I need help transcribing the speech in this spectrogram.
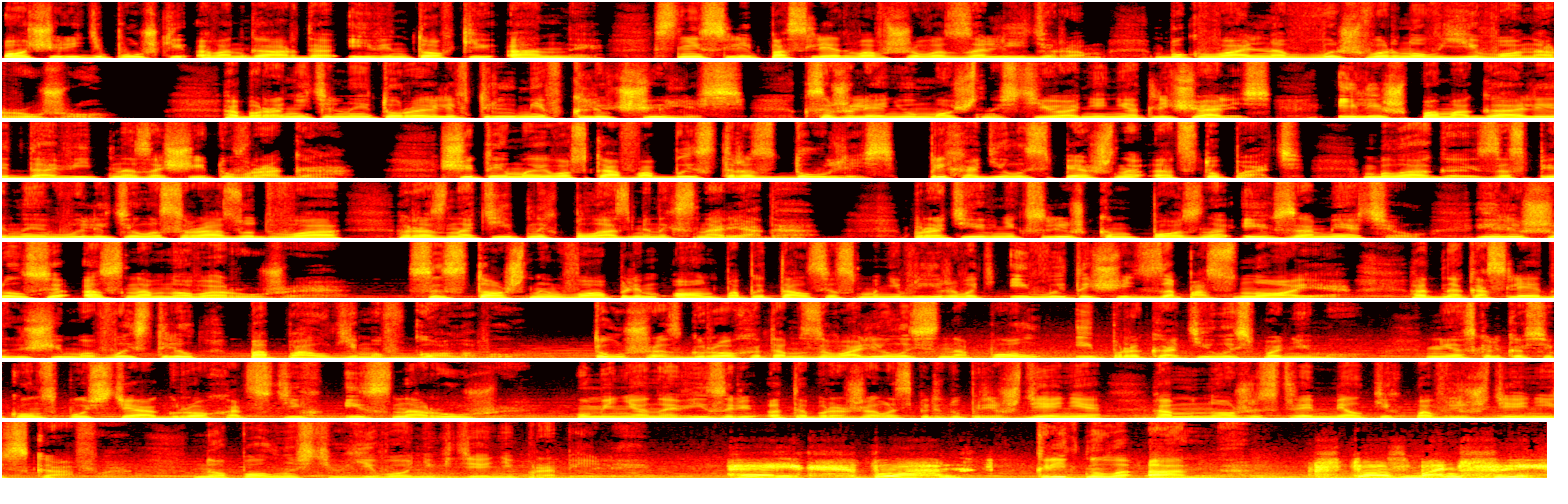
Очереди пушки авангарда и винтовки Анны снесли последовавшего за лидером, буквально вышвырнув его наружу. Оборонительные турели в трюме включились. К сожалению, мощностью они не отличались и лишь помогали давить на защиту врага. Щиты моего скафа быстро сдулись, приходилось спешно отступать. Благо, из-за спины вылетело сразу два разнотипных плазменных снаряда. Противник слишком поздно их заметил и лишился основного оружия. С истошным воплем он попытался сманеврировать и вытащить запасное, однако следующий мой выстрел попал ему в голову. Туша с грохотом завалилась на пол и прокатилась по нему. Несколько секунд спустя грохот стих и снаружи. У меня на визоре отображалось предупреждение о множестве мелких повреждений скафа, но полностью его нигде не пробили. «Эрик, план!» — крикнула Анна. «Что с Банши?»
